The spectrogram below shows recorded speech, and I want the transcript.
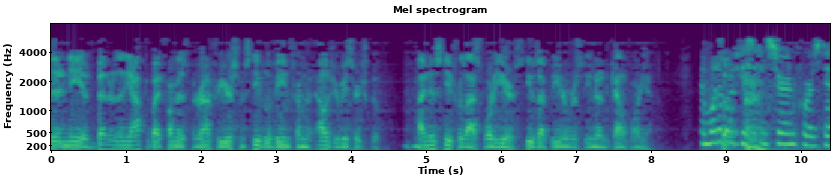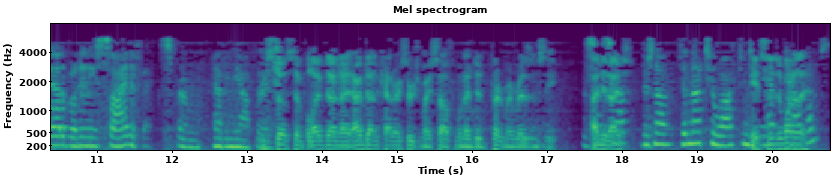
that are needed better than the Optivite formula that's been around for years from Steve Levine from the Allergy Research Group. Mm-hmm. I knew Steve for the last 40 years. He was up at the University of California. And what So- about his concern for his dad about any side effects from having the operation? It's so simple. I've done I, I've done cataract surgery myself when I did part of my residency. So I did not, there's not not too often do It's have one of problems?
